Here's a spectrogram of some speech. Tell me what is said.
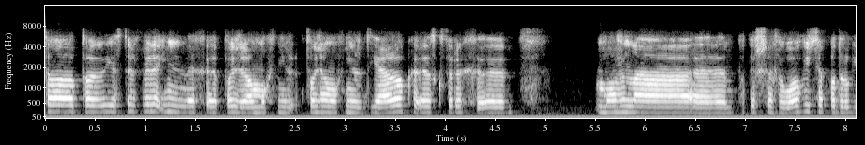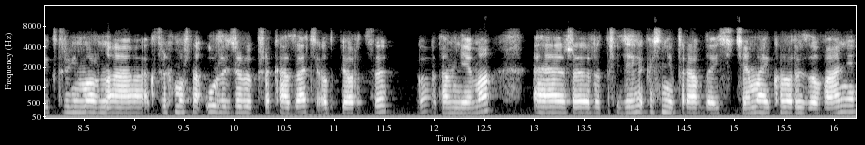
to, to jest też wiele innych poziomów, niż, poziomów niż dialog, z których y, można po pierwsze wyłowić, a po drugie, którymi można, których można użyć, żeby przekazać odbiorcy go tam nie ma, e, że, że to się dzieje jakaś nieprawda i ściema i koloryzowanie.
